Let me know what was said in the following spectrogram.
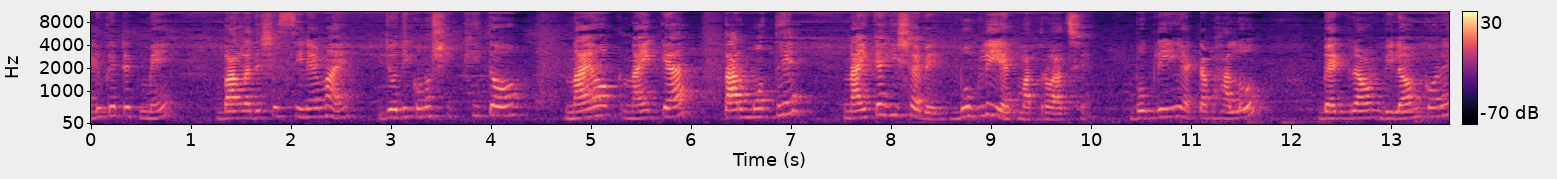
এডুকেটেড মেয়ে। বাংলাদেশের সিনেমায় যদি কোনো শিক্ষিত নায়ক, নায়িকা তার মধ্যে নায়িকা হিসাবে বুবলি একমাত্র আছে। বুবলি একটা ভালো ব্যাকগ্রাউন্ড বিলং করে,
